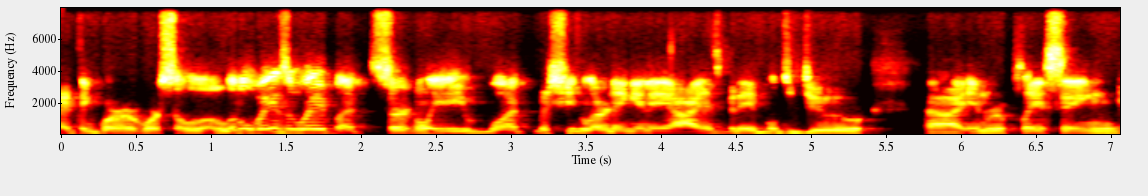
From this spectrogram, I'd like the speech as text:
I think we're we're still a little ways away, but certainly what machine learning and AI has been able to do uh, in replacing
